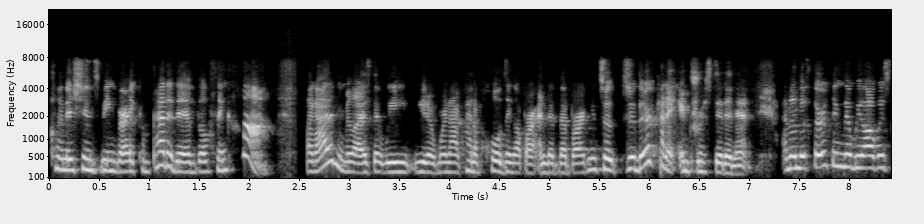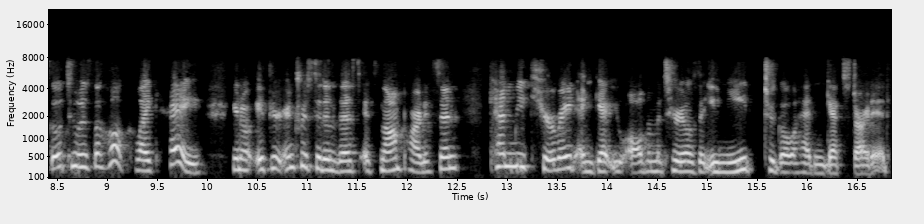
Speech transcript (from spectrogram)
clinicians being very competitive they'll think huh like i didn't realize that we you know we're not kind of holding up our end of the bargain. So so they're kind of interested in it. And then the third thing that we always go to is the hook. Like hey you know if you're interested in this it's nonpartisan. Can we curate and get you all the materials that you need to go ahead and get started?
